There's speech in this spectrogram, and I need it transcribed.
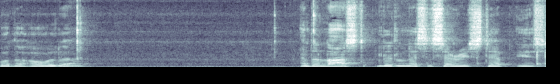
for the holder. And the last little necessary step is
